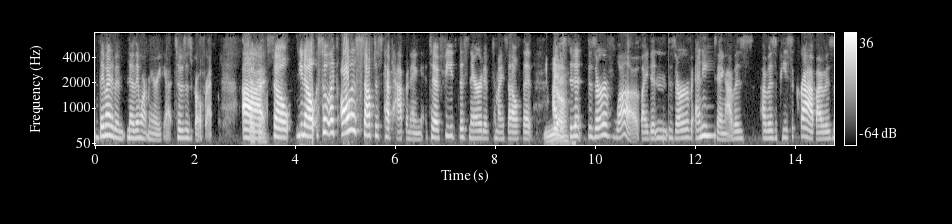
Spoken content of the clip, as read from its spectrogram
They might have been no, they weren't married yet. So it was his girlfriend. Uh, Okay. so you know, so like all this stuff just kept happening to feed this narrative to myself that I just didn't deserve love. I didn't deserve anything. I was I was a piece of crap. I was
